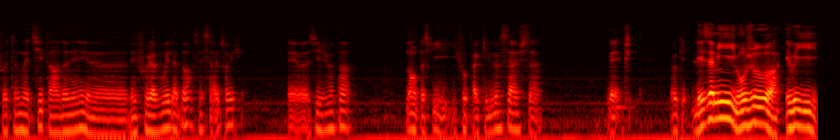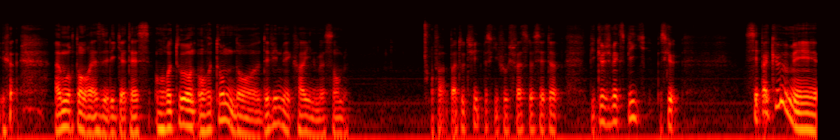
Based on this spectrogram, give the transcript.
Faut à moitié pardonner, euh, mais il faut l'avouer d'abord, c'est ça le truc. Et euh, si je veux pas. Non, parce qu'il il faut pas qu'il le sache, ça. Mais. Ok. Les amis, bonjour. Et oui, amour, tendresse, délicatesse. On retourne, on retourne dans euh, Devil May Cry, il me semble. Enfin, pas tout de suite, parce qu'il faut que je fasse le setup. Puis que je m'explique, parce que. C'est pas que, mais.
